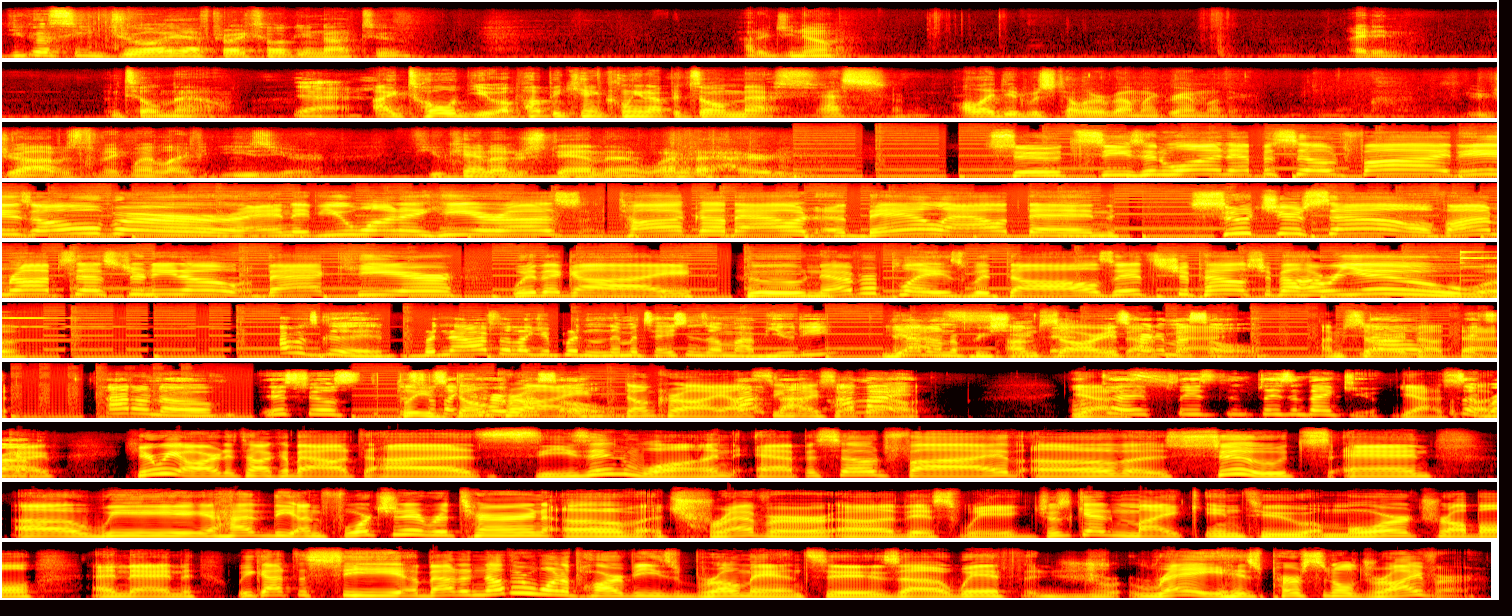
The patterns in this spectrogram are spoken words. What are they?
Did you go see Joy after I told you not to? How did you know? I didn't. Until now. Yeah. I told you, a puppy can't clean up its own mess. Yes. All I did was tell her about my grandmother. Your job is to make my life easier. If you can't understand that, why did I hire you? Suits Season 1, Episode 5 is over. And if you want to hear us talk about a bailout, then suit yourself. I'm Rob Cesternino back here with a guy who never plays with dolls. It's Chappell. Chappell, how are you? I was good, but now I feel like you're putting limitations on my beauty. And I don't appreciate I'm that. sorry It's hurting my soul. I'm sorry No, about that. I don't know. This feels. This Please feels like don't you hurt My cry. Don't cry. I'll I- see I- I myself might. out. Yes. Okay, please, please, and thank you. Yes. What's up, okay. Rob? Here we are to talk about uh, season one, episode five of Suits. And uh, we had the unfortunate return of Trevor uh, this week, just getting Mike into more trouble. And then we got to see about another one of Harvey's bromances uh, with Ray, his personal driver.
